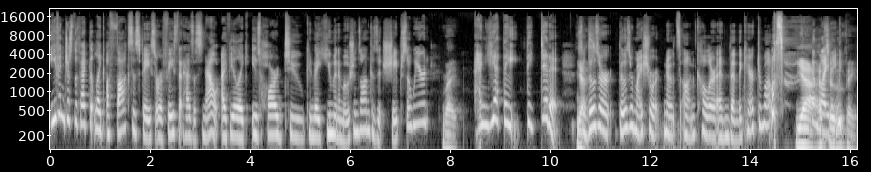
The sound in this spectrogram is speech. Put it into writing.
even just the fact that like a fox's face or a face that has a snout, I feel like is hard to convey human emotions on because it's shaped so weird. Right. and yet they they did it. So those are those are my short notes on color and then the character models Yeah, absolutely.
